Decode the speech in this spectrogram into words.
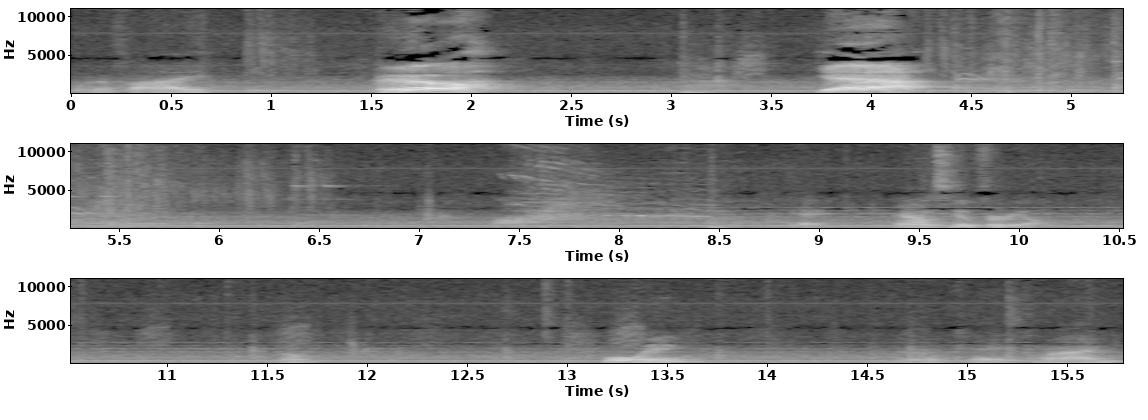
What if I... Yeah! Yeah! Okay, now let's do it for real. Oh. Boing? Okay, come on.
